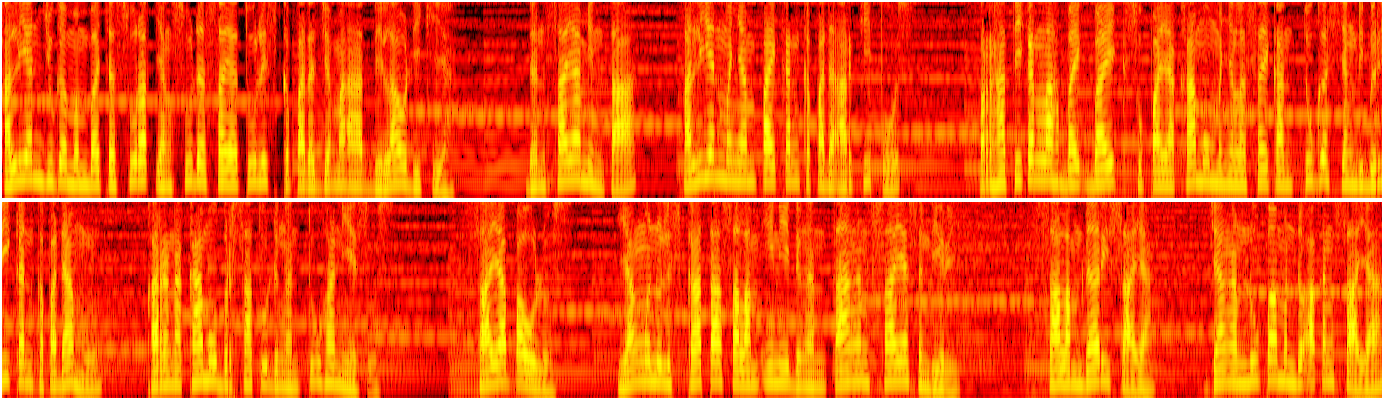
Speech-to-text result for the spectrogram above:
kalian juga membaca surat yang sudah saya tulis kepada jemaat di Laodikia dan saya minta kalian menyampaikan kepada Arkipus, perhatikanlah baik-baik supaya kamu menyelesaikan tugas yang diberikan kepadamu karena kamu bersatu dengan Tuhan Yesus. Saya Paulus, yang menulis kata salam ini dengan tangan saya sendiri. Salam dari saya. Jangan lupa mendoakan saya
